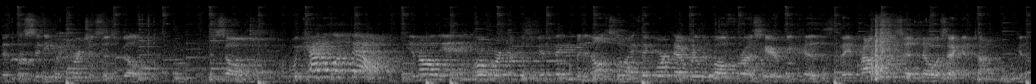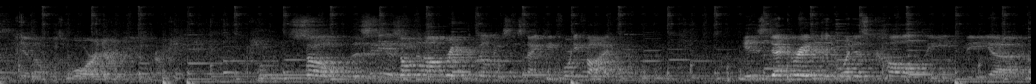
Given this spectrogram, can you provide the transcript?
that the city would purchase this building. So we kind of lucked out. You know, the ending of World War II was a good thing, but it also, I think, worked out really well for us here because they probably said no a second time because, you know, it was war and everybody was grumpy. So the city has owned and operated the building since 1945. It is decorated in what is called the, the uh,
